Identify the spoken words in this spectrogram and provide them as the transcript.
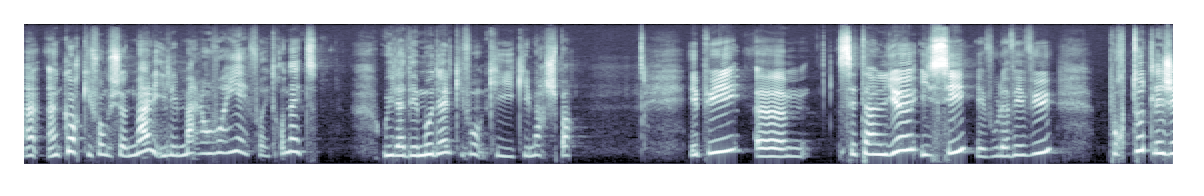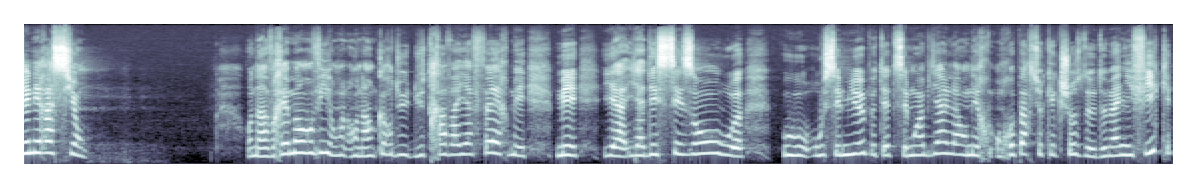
Un, corps qui fonctionne mal, il est mal envoyé, il faut être honnête. Ou il a des modèles qui ne marchent pas. Et puis, euh, c'est un lieu ici, et vous l'avez vu, pour toutes les générations. On a vraiment envie, on, a encore du, travail à faire, mais il y a, des saisons où, où, c'est mieux, peut-être c'est moins bien. Là, on, repart sur quelque chose de, magnifique,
